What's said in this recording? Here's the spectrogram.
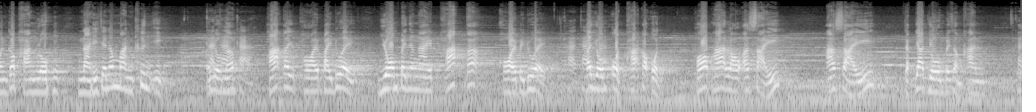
มันก็พังลง ไหนจะน้ำมันขึ้นอีกค่ะนะโยมนะท่านค่ะ พระก็พลอยไปด้วย โยมเป็นยังไงพระก็พลอยไปด้วย ค่ะท่านถ้าโยมอดพระก็อด เพราะพระเราอาศัยอาศัยจากญาติโยมเป็นสำคัญ ค่ะ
